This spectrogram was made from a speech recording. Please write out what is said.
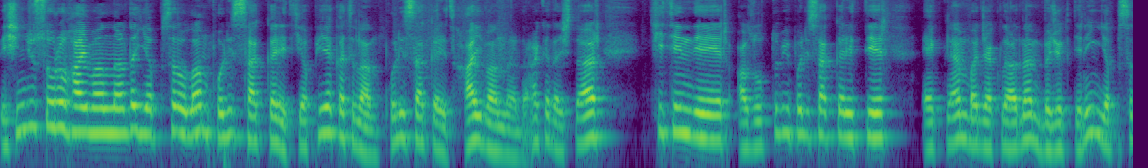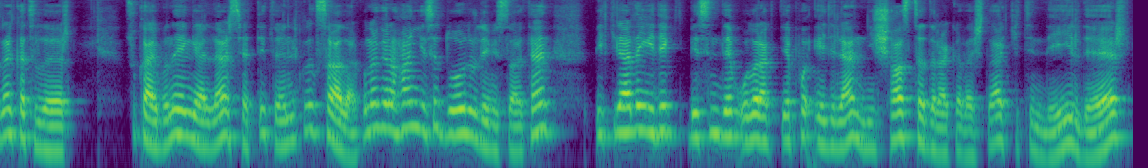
Beşinci soru hayvanlarda yapısal olan polisakkarit. Yapıya katılan polisakkarit hayvanlarda arkadaşlar kitindir. Azotlu bir polisakkarittir. Eklem bacaklardan böceklerin yapısına katılır. Su kaybını engeller, sertlik dayanıklılık sağlar. Buna göre hangisi doğrudur demiş zaten. Bitkilerde yedek besin depo olarak depo edilen nişastadır arkadaşlar. Kitin değildir.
